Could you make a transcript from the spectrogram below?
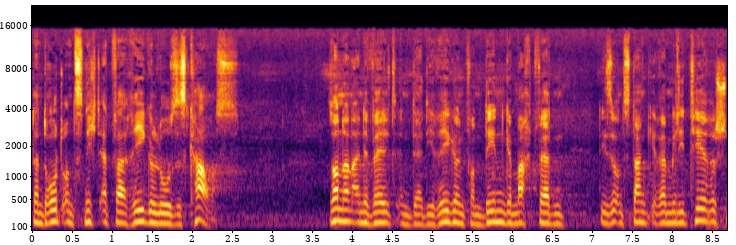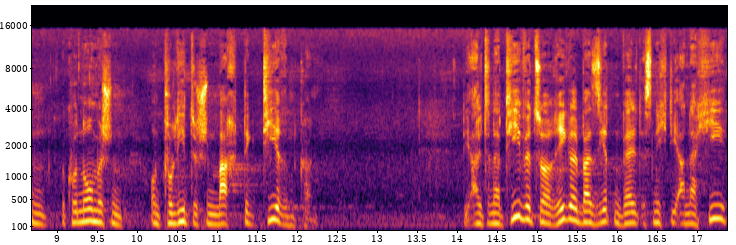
dann droht uns nicht etwa regelloses Chaos, sondern eine Welt, in der die Regeln von denen gemacht werden, die sie uns dank ihrer militärischen, ökonomischen und politischen Macht diktieren können. Die Alternative zur regelbasierten Welt ist nicht die Anarchie,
